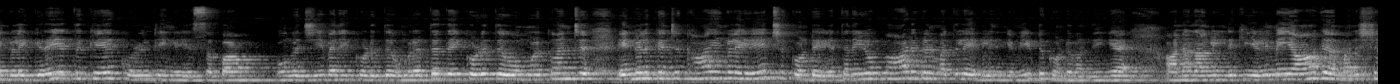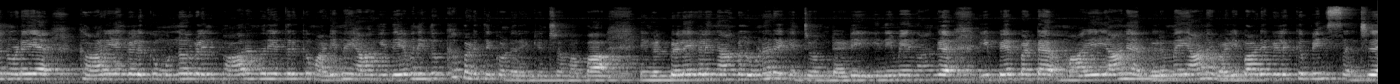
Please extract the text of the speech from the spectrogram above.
எங்களை கிரயத்துக்கே கொள்றீங்க எசப்பா உங்க ஜீவனை கொடுத்து உம் ரத்தத்தை கொடுத்து உங்களுக்கென்று எங்களுக்கென்று காயங்களை ஏற்றுக்கொண்டு எத்தனையோ பாடுகள் மத்தியில் எங்களை நீங்க மீட்டு கொண்டு வந்தீங்க. ஆனா நாங்கள் இன்றைக்கு எளிமையாக மனுஷனுடைய காரியங்களுக்கு முன்னோர்களின் பாரம்பரியத்திற்கும் அடிமையாகி தேவனை துக்கப்படுத்தி கொண்டிருக்கின்றோம் அப்பா. எங்கள் பிள்ளைகளை நாங்கள் உணர்கின்றோம் டடி. இனிமே நாங்க இப்பேற்பட்ட மாயையான வெறுமையான வழிபாடுகளுக்கு பின் சென்று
